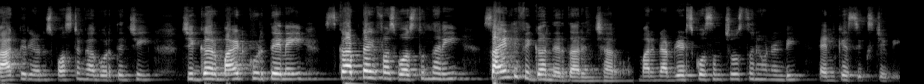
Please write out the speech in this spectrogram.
బ్యాక్టీరియాను స్పష్టంగా గుర్తించి చిగ్గర్ మైట్ కుడితేనే స్క్రబ్ టైఫస్ వస్తుందని సైంటిఫిక్గా నిర్ధారించారు. మరిన్ని అప్డేట్స్ కోసం చూస్తూనే ఉండండి. N K six TV.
